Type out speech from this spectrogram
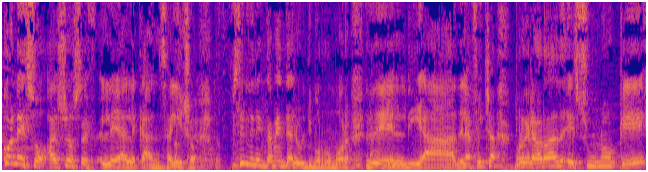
Con eso a Joseph le alcanza. Y yo, ir directamente al último rumor del día de la fecha, porque la verdad es uno que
